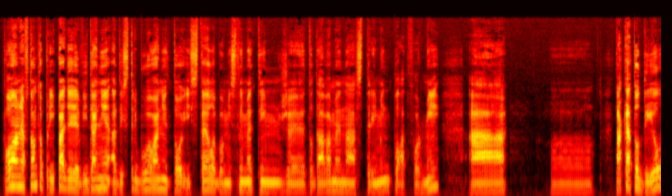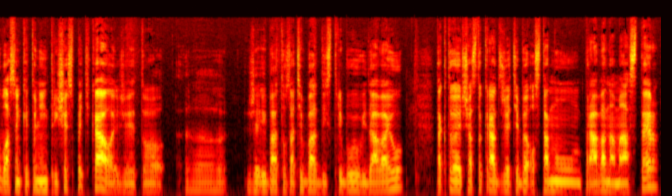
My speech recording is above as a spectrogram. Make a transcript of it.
podľa mňa v tomto prípade je vydanie a distribuovanie to isté, lebo myslíme tým, že to dávame na streaming platformy a uh, takáto deal, vlastne keď to nie je 365, ale že je to, uh, že iba to za teba distribujú, vydávajú, tak to je častokrát, že tebe ostanú práva na master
